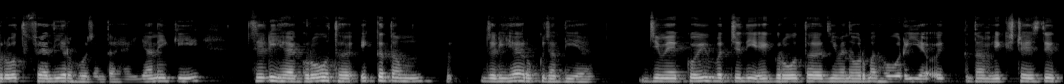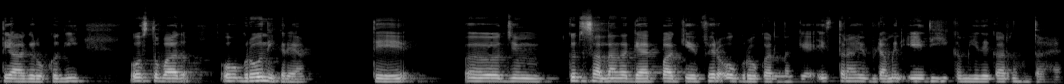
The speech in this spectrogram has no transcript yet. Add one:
ਗਰੋਥ ਫੇਲੀਅਰ ਹੋ ਜਾਂਦਾ ਹੈ, ਯਾਨੀ ਕਿ ਜਿਹੜੀ ਹੈ ਗਰੋਥ ਇੱਕਦਮ ਜਿਹੜੀ ਹੈ ਰੁਕ ਜਾਂਦੀ ਹੈ। ਜਿਵੇਂ ਕੋਈ ਬੱਚੇ ਦੀ ਇਹ ਗਰੋਥ ਜਿਵੇਂ ਨਾਰਮਲ ਹੋ ਰਹੀ ਹੈ, ਉਹ ਇੱਕਦਮ ਇੱਕ ਸਟੇਜ ਦੇ ਉੱਤੇ ਆ ਕੇ ਰੁਕ ਗਈ, ਉਸ ਤੋਂ ਬਾਅਦ ਉਹ ਗਰੋ ਨਹੀਂ ਕਰਿਆ ਤੇ ਜਿਮ ਕੁਝ ਸਾਲਾਂ ਦਾ ਗੈਪ ਪਾ ਕੇ ਫਿਰ ਉਹ ਗਰੋ ਕਰਨ ਲੱਗੇ ਇਸ ਤਰ੍ਹਾਂ ਇਹ ਵਿਟਾਮਿਨ ਏ ਦੀ ਹੀ ਕਮੀ ਦੇ ਕਾਰਨ ਹੁੰਦਾ ਹੈ।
